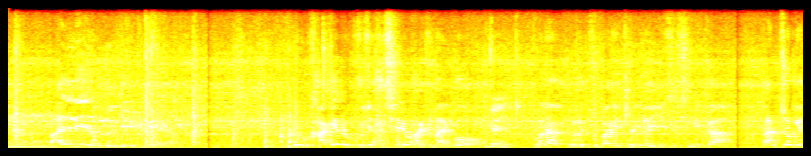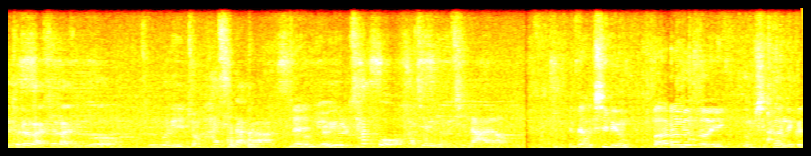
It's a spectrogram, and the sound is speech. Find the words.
음... 빨리 접는 게 유리해요. 그리고 가게를 굳이 하시려고 하지 말고 네. 워낙 그 주방에 경력이 있으시니까 딴 쪽에 들어가셔가지고 충분히 좀 하시다가 네. 좀 여유를 찾고 하시는 게 훨씬 나아요. 근데 확실히 음, 말하면서 이 음식 하니까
